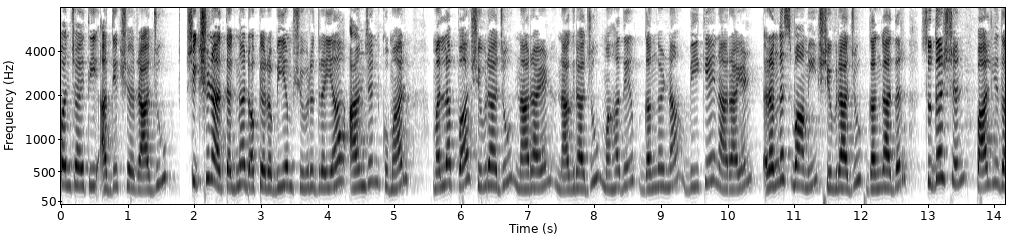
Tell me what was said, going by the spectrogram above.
ಪಂಚಾಯಿತಿ ಅಧ್ಯಕ್ಷ ರಾಜು, ಶಿಕ್ಷಣ ತಜ್ಞ doctor B M Shivarudraiah, Anjan Kumar, Mallappa Shivaraju, Narayan Nagaraju, Mahadev, Ganganna, B K Narayan, Rangaswamy Shivaraju, Gangadhar, Sudarshan, ಪಾಳ್ಯದ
